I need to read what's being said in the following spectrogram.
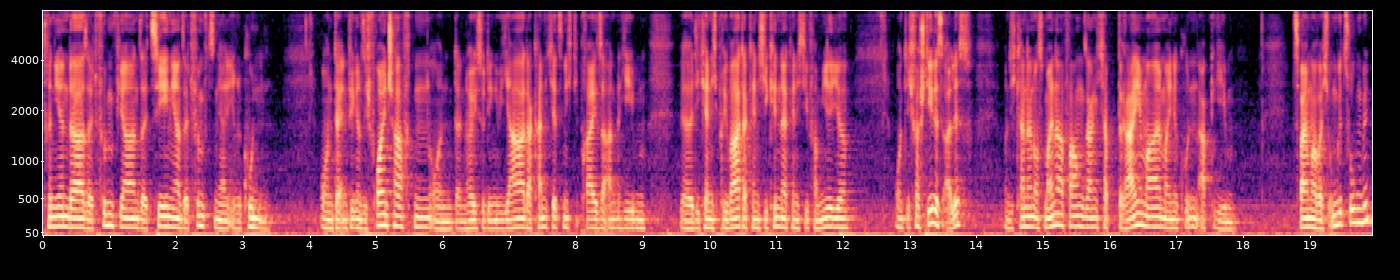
trainieren da seit fünf Jahren, seit zehn Jahren, seit 15 Jahren ihre Kunden. Und da entwickeln sich Freundschaften und dann höre ich so Dinge wie, ja, da kann ich jetzt nicht die Preise anheben, äh, die kenne ich privat, da kenne ich die Kinder, kenne ich die Familie. Und ich verstehe das alles. Und ich kann dann aus meiner Erfahrung sagen, ich habe dreimal meine Kunden abgegeben. Zweimal, weil ich umgezogen bin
